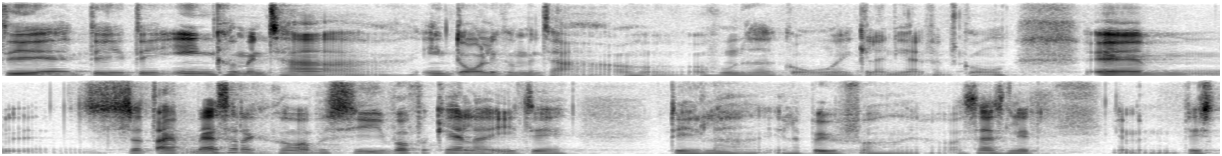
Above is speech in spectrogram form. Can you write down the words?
det er, det, det er en kommentar, en dårlig kommentar, og, og 100 gode, ikke? eller 99 gode. Øhm, så der er masser, der kan komme op og sige, hvorfor kalder I det deler eller bøffer? Og så er jeg sådan lidt, jamen, det,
